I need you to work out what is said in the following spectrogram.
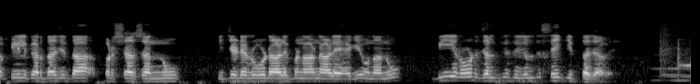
ਅਪੀਲ ਕਰਦਾ ਜਿੱਦਾਂ ਪ੍ਰਸ਼ਾਸਨ ਨੂੰ ਕਿ ਜਿਹੜੇ ਰੋਡ ਵਾਲੇ ਬਣਾਉਣ ਵਾਲੇ ਹੈਗੇ ਉਹਨਾਂ ਨੂੰ ਵੀ ਇਹ ਰੋਡ ਜਲਦੀ ਤੋਂ ਜਲਦੀ ਸਹੀ ਕੀਤਾ ਜਾਵੇ। Thank you.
